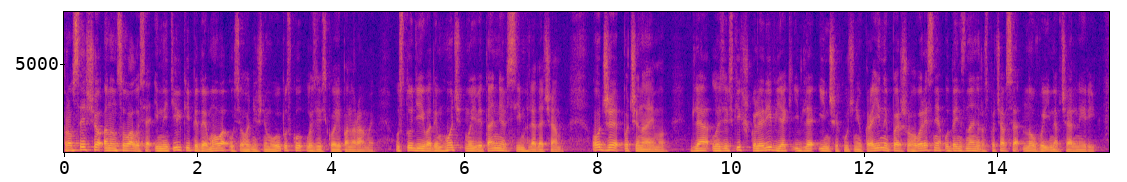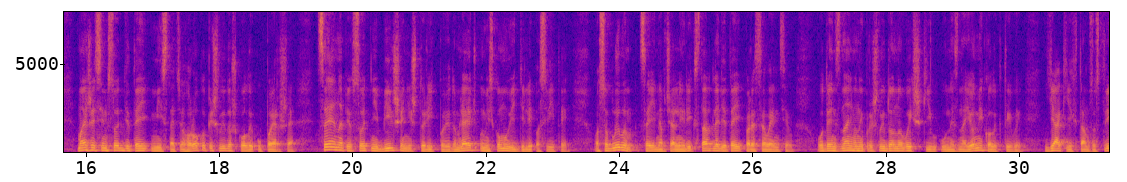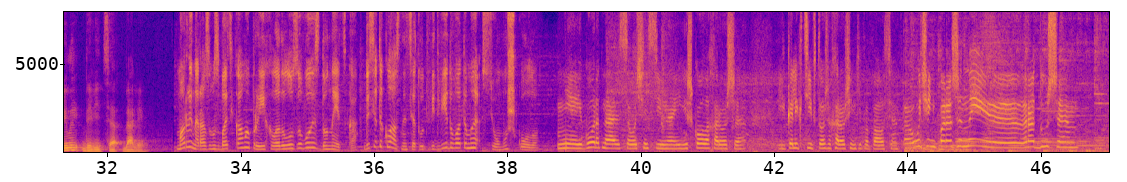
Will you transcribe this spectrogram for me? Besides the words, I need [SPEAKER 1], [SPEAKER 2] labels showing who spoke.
[SPEAKER 1] Про все, що анонсувалося, і не тільки піде мова у сьогоднішньому випуску Лозівської панорами. У студії Вадим Гоч мої вітання всім глядачам. Отже, починаємо. Для лозівських школярів, як і для інших учнів країни, 1 вересня у День знань розпочався новий навчальний рік. Майже 700 дітей міста цього року пішли до школи уперше. Це на півсотні більше ніж торік, повідомляють у міському відділі освіти. Особливим цей навчальний рік став для дітей-переселенців. У День знань вони прийшли до нових шкіл у незнайомі колективи. Як їх там зустріли, дивіться далі.
[SPEAKER 2] Марина разом з батьками приїхала до Лозової з Донецька. Десятикласниця тут відвідуватиме сьому школу.
[SPEAKER 3] Мне и город нравится очень сильно, и школа хорошая, и коллектив тоже хорошенький попался.
[SPEAKER 4] Очень поражены э, радушием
